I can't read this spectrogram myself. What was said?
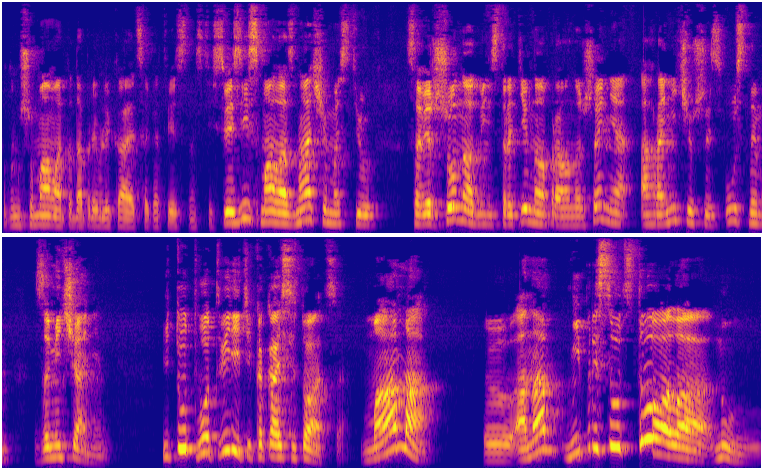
потому что мама тогда привлекается к ответственности, в связи с малозначимостью совершенного административного правонарушения, ограничившись устным замечанием. И тут вот видите, какая ситуация. Мама, э, она не присутствовала, ну,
